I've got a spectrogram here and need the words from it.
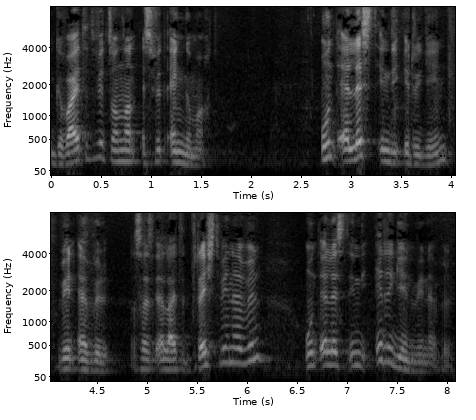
geweitet wird, sondern es wird eng gemacht. Und er lässt in die Irre gehen, wen er will. Das heißt, er leitet recht, wen er will, und er lässt in die Irre gehen, wen er will.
